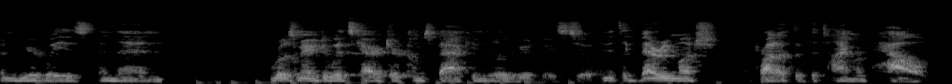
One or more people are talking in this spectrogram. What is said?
in weird ways, and then Rosemarie DeWitt's character comes back in really weird ways too, and it's like very much a product of the time of how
